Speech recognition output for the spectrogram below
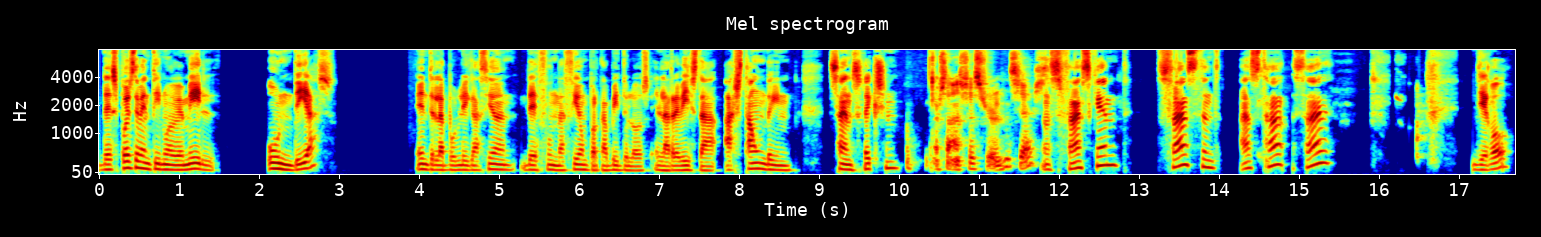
Después de 29.001 días entre la publicación de Fundación por capítulos en la revista Astounding Science Fiction, llegó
